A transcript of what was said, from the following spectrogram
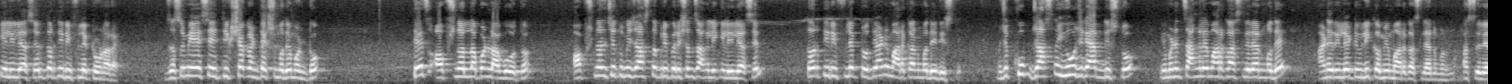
केलेली असेल तर ती रिफ्लेक्ट होणार आहे. जसं मी एस एथिक्सच्या कंटेक्स्टमध्ये म्हणतो तेच ऑप्शनलला पण लागू होतं. ऑप्शनलची तुम्ही जास्त प्रिपरेशन चांगली केलेली असेल तर ती रिफ्लेक्ट होते आणि मार्कांमध्ये दिसते. म्हणजे खूप जास्त ह्यूज गॅप दिसतो. मी म्हणेन चांगले मार्क असलेल्यांमध्ये आणि रिलेटिव्हली कमी मार्क असल्या असलेल्या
